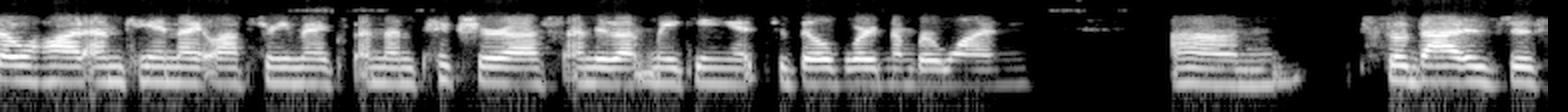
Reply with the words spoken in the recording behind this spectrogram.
so Hot MK and Night Lapse remix, and then Picture Us ended up making it to Billboard number one. Um, so that is just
